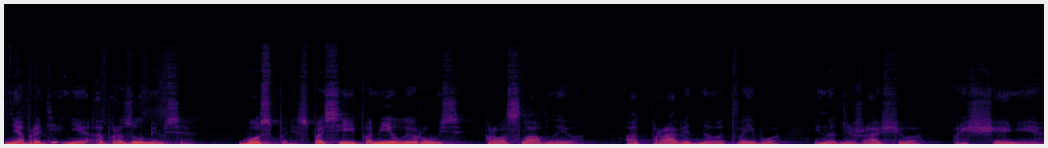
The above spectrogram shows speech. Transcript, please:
не, обрати, не образумимся? Господи, спаси и помилуй Русь православную от праведного Твоего и надлежащего прещения.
